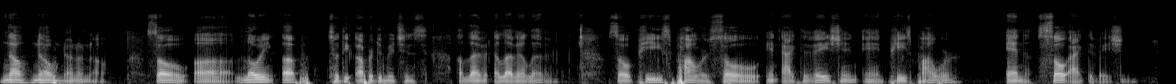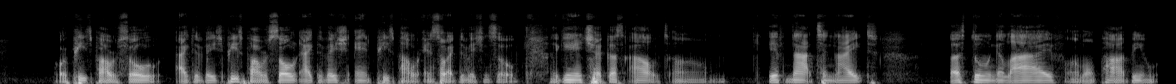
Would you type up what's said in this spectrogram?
No no no no no. So uh loading up to the upper dimensions 11 11 11 so peace power soul and activation and peace power and soul activation. Or peace power soul activation peace power soul activation and peace power and soul activation. So again check us out um if not tonight us doing a live um, on Podbean,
